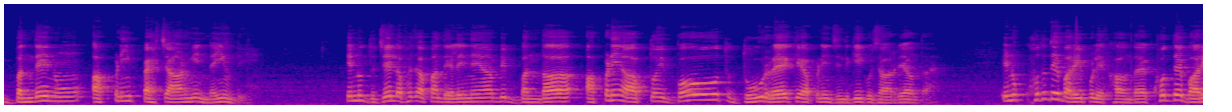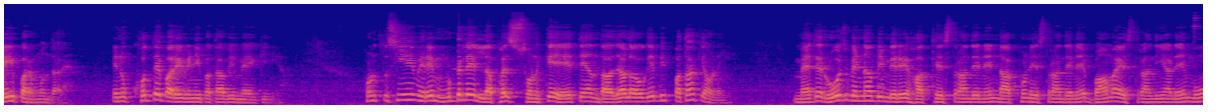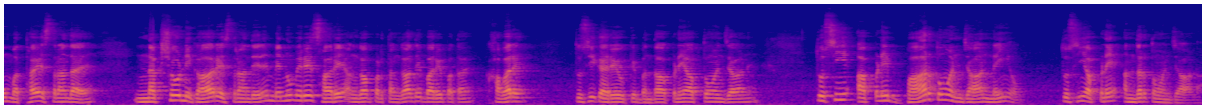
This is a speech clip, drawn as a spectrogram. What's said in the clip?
ਬੰਦੇ ਨੂੰ ਆਪਣੀ ਪਹਿਚਾਣ ਵੀ ਨਹੀਂ ਹੁੰਦੀ। ਇਹਨੂੰ ਦੂਜੇ ਲਫ਼ਜ਼ ਆਪਾਂ ਦੇ ਲੈਨੇ ਆ ਵੀ ਬੰਦਾ ਆਪਣੇ ਆਪ ਤੋਂ ਹੀ ਬਹੁਤ ਦੂਰ ਰਹਿ ਕੇ ਆਪਣੀ ਜ਼ਿੰਦਗੀ ਗੁਜ਼ਾਰ ਰਿਹਾ ਹੁੰਦਾ ਹੈ। ਇਹਨੂੰ ਖੁਦ ਦੇ ਬਾਰੇ ਹੀ ਭੁਲੇਖਾ ਹੁੰਦਾ ਹੈ, ਖੁਦ ਦੇ ਬਾਰੇ ਹੀ ਭਰਮ ਹੁੰਦਾ ਹੈ। ਇਹਨੂੰ ਖੁਦ ਦੇ ਬਾਰੇ ਵੀ ਨਹੀਂ ਪਤਾ ਵੀ ਮੈਂ ਕੀ ਹਾਂ। ਹੁਣ ਤੁਸੀਂ ਇਹ ਮੇਰੇ ਮੁੱਢਲੇ ਲਫ਼ਜ਼ ਸੁਣ ਕੇ ਤੇ ਅੰਦਾਜ਼ਾ ਲਾਓਗੇ ਵੀ ਪਤਾ ਕਿਉਂ ਨਹੀਂ? ਮੈਂ ਤੇ ਰੋਜ਼ ਵੇਖਣਾ ਵੀ ਮੇਰੇ ਹੱਥ ਇਸ ਤਰ੍ਹਾਂ ਦੇ ਨੇ, ਨਾਖੂਨ ਇਸ ਤਰ੍ਹਾਂ ਦੇ ਨੇ, ਬਾਹਾਂ ਇਸ ਤਰ੍ਹਾਂ ਦੀਆਂ ਨੇ, ਮੂੰਹ ਮੱਥਾ ਇਸ ਤਰ੍ਹਾਂ ਦਾ ਹੈ, ਨਕਸ਼ੋ ਨਿਗਾਰ ਇਸ ਤਰ੍ਹਾਂ ਦੇ ਨੇ। ਮੈਨੂੰ ਮੇਰੇ ਸਾਰੇ ਅੰਗਾਂ ਪ੍ਰਤੰਗਾਂ ਦੇ ਬਾਰੇ ਪਤਾ ਹੈ, ਖਬਰ ਹੈ। ਤੁਸੀਂ ਕਹਿ ਰਹੇ ਹੋ ਕਿ ਬੰਦਾ ਆਪਣੇ ਆਪ ਤੋਂ ਅਣਜਾਣ ਹੈ। ਤੁਸੀਂ ਆਪਣੇ ਬਾਹਰ ਤੋਂ ਅਣਜਾਣ ਨਹੀਂ ਹੋ, ਤੁਸੀਂ ਆਪਣੇ ਅੰਦਰ ਤੋਂ ਅਣਜਾਣ ਹੋ।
